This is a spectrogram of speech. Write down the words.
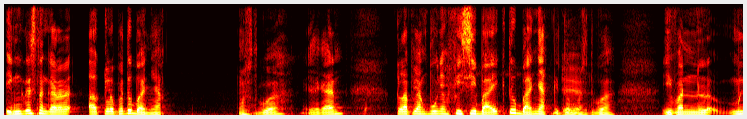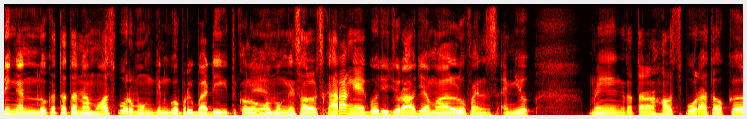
Inggris negara eh, klub itu banyak maksud gua ya kan klub yang punya visi baik tuh banyak gitu Iya. maksud gua even mendingan lu ke Tottenham Hotspur mungkin gue pribadi gitu kalau Iya. ngomongin soal sekarang ya gue jujur aja sama lu fans MU mending ke Tottenham Hotspur atau ke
